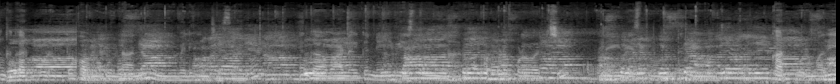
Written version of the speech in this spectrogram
ఇంకా కర్పూరంతో హోమగుండాన్ని వెలిగించేశారు. ఇంకా వాళ్ళైతే నెయ్యి వేస్తూ ఉన్నారు. అప్పుడప్పుడు వచ్చి నెయ్యి వేస్తూ కర్పూరం అది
